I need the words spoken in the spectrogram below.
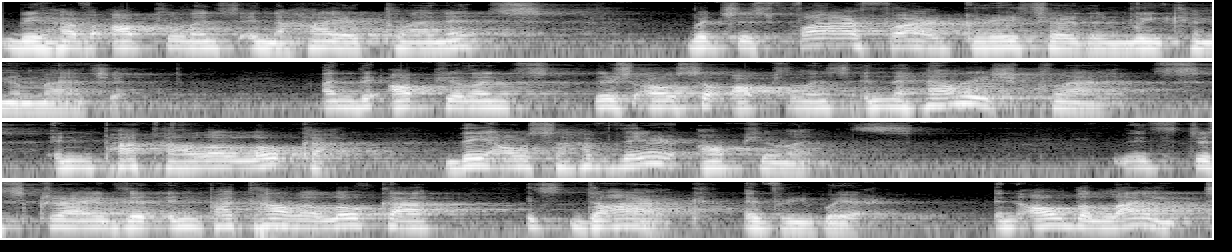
We have opulence in the higher planets, which is far, far greater than we can imagine. And the opulence, there's also opulence in the hellish planets, in Patala Loka. They also have their opulence it's described that in Patala Loka, it's dark everywhere. And all the light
